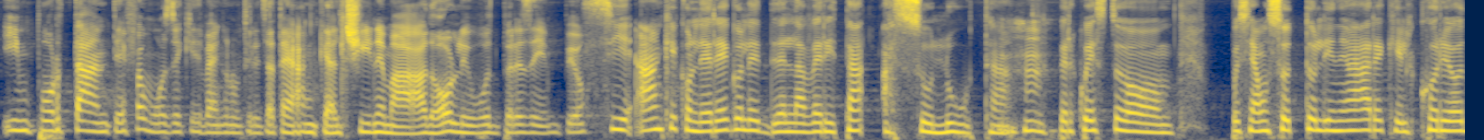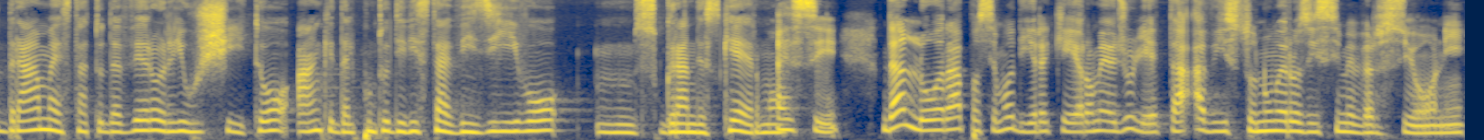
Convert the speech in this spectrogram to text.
importanti e famose che vengono utilizzate anche al cinema, ad Hollywood per esempio. Sì, anche con le regole della verità assoluta. Mm-hmm. Per questo possiamo sottolineare che il coreodramma è stato davvero riuscito anche dal punto di vista visivo mhmm, su grande schermo. Eh sì, da allora possiamo dire che Romeo e Giulietta ha visto numerosissime versioni,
